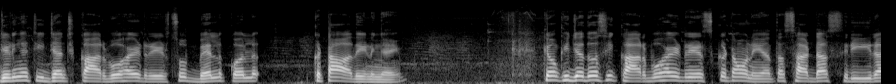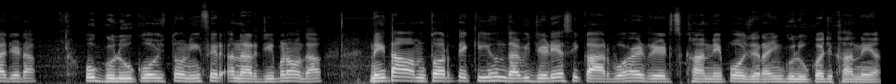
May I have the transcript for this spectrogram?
ਜਿਹੜੀਆਂ ਚੀਜ਼ਾਂ 'ਚ ਕਾਰਬੋਹਾਈਡਰੇਟਸ ਉਹ ਬਿਲਕੁਲ ਘਟਾ ਦੇਣੀਆਂ ਹੈ ਕਿਉਂਕਿ ਜਦੋਂ ਅਸੀਂ ਕਾਰਬੋਹਾਈਡਰੇਟਸ ਘਟਾਉਨੇ ਆ ਤਾਂ ਸਾਡਾ ਸਰੀਰ ਆ ਜਿਹੜਾ, ਉਹ ਗਲੂਕੋਜ਼ ਤੋਂ ਨਹੀਂ, ਫਿਰ એનર્ਜੀ ਬਣਾਉਂਦਾ। ਨਹੀਂ ਤਾਂ ਆਮ ਤੌਰ ਤੇ ਕੀ ਹੁੰਦਾ ਵੀ ਜਿਹੜੇ ਅਸੀਂ ਕਾਰਬੋਹਾਈਡਰੇਟਸ ਖਾਣੇ ਭੋਜ ਰਾਹੀਂ ਗਲੂਕੋਜ਼ ਖਾਣੇ ਆ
